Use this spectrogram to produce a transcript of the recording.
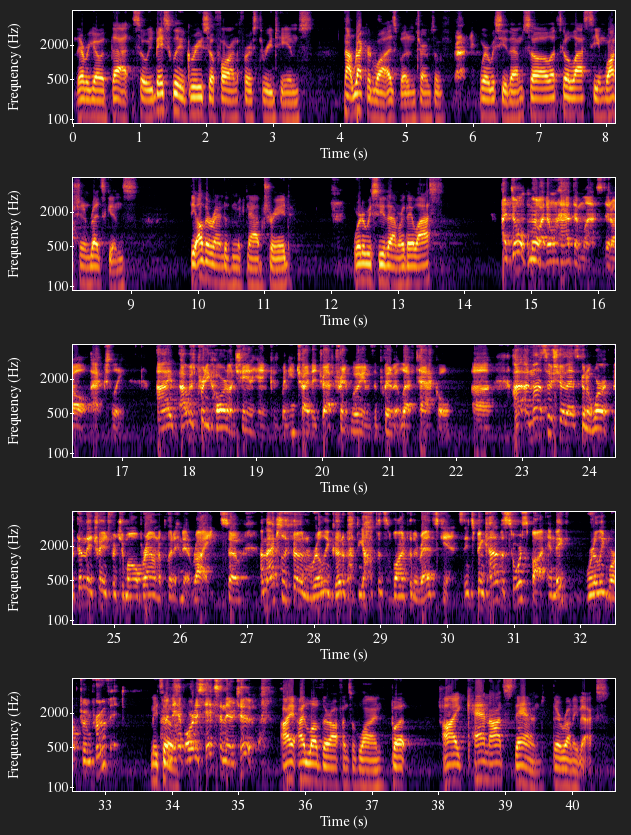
there we go with that. So we basically agree so far on the first three teams. Not record wise, but in terms of where we see them. So let's go last team, Washington Redskins. The other end of the McNabb trade. Where do we see them? Are they last? I don't know. I don't have them last at all. Actually, I, I was pretty hard on Shanahan because when he tried to draft Trent Williams and put him at left tackle, uh, I, I'm not so sure that's going to work. But then they traded for Jammal Brown to put him at right. So I'm actually feeling really good about the offensive line for the Redskins. It's been kind of a sore spot, and they've really worked to improve it. Me I too. mean, they have Artis Hicks in there too. I, I love their offensive line, but I cannot stand their running backs.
